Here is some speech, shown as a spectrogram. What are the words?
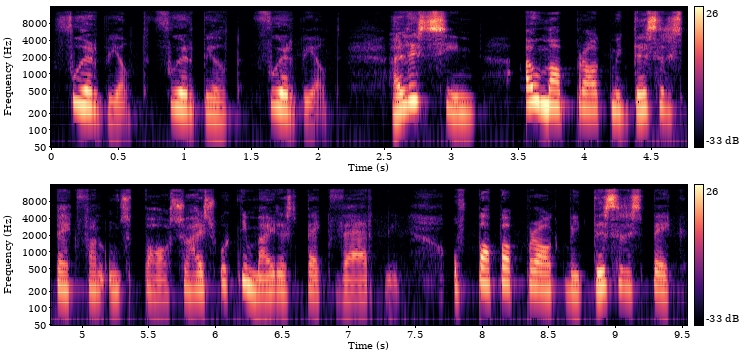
Voorbeeld voorbeeld voorbeeld. Hulle sien ouma praat met disrespek van ons pa so hy's ook nie my respek werd nie. Of pappa praat met disrespek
